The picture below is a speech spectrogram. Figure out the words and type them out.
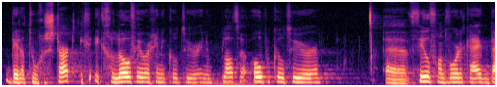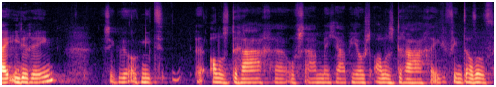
ben je dat toen gestart? Ik, ik geloof heel erg in die cultuur, in een platte, open cultuur. Uh, veel verantwoordelijkheid bij iedereen. Dus ik wil ook niet alles dragen of samen met Jaap en Joost alles dragen. Ik vind dat dat.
